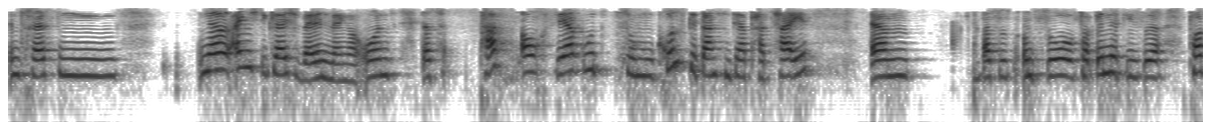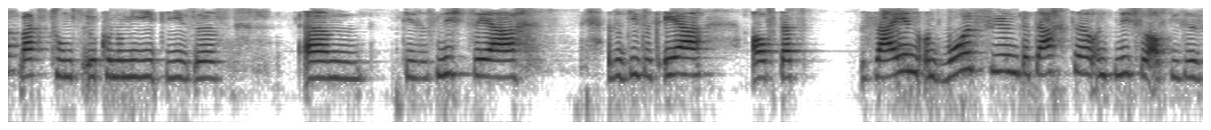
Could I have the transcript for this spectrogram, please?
Interessen, ja, eigentlich die gleiche Wellenlänge. Und das passt auch sehr gut zum Grundgedanken der Partei, ähm, was es uns so verbindet, diese Postwachstumsökonomie, dieses, ähm, dieses nicht sehr, also dieses eher auf das sein und Wohlfühlen bedachte und nicht so auf dieses,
